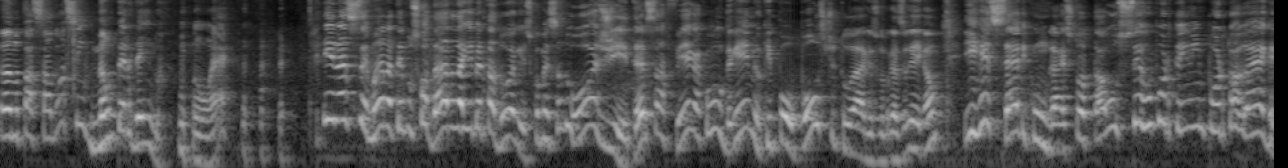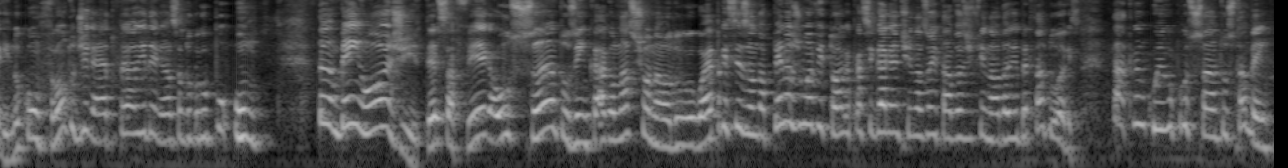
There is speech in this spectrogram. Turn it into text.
ano passado assim, não perdendo, não é? E nessa semana temos rodada da Libertadores, começando hoje, terça-feira, com o Grêmio, que poupou os titulares do Brasileirão e recebe com gás total o Cerro Portenho em Porto Alegre, no confronto direto pela liderança do Grupo 1. Também hoje, terça-feira, o Santos encara o Nacional do Uruguai precisando apenas de uma vitória para se garantir nas oitavas de final da Libertadores. Tá tranquilo para o Santos também.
